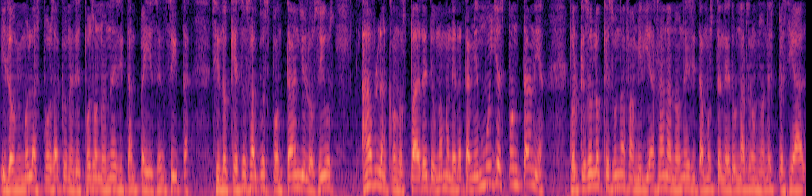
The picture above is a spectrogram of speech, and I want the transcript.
y lo mismo la esposa con el esposo no necesitan pedirse en cita, sino que eso es algo espontáneo y los hijos hablan con los padres de una manera también muy espontánea, porque eso es lo que es una familia sana, no necesitamos tener una reunión especial,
